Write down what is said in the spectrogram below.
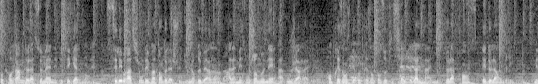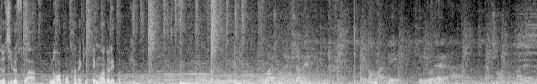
Au programme de la semaine était également célébration des 20 ans de la chute du mur de Berlin à la maison Jean Monnet à Oujaret en présence des représentants officiels de l'Allemagne, de la France et de la Hongrie, mais aussi le soir, une rencontre avec les témoins de l'époque. Moi, je jamais dans ma vie, il y aurait un, un changement pareil.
